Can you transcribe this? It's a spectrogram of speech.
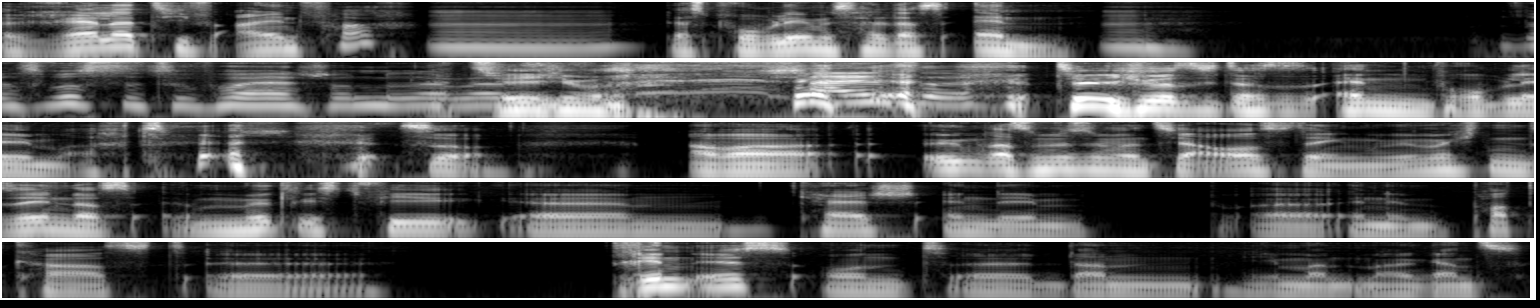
relativ einfach. Mm. Das Problem ist halt das N. Das wusstest du vorher schon, oder Natürlich, was? Scheiße. natürlich wusste ich, dass das N ein Problem macht. so. Aber irgendwas müssen wir uns ja ausdenken. Wir möchten sehen, dass möglichst viel ähm, Cash in dem, äh, in dem Podcast äh, drin ist und äh, dann jemand mal ganz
